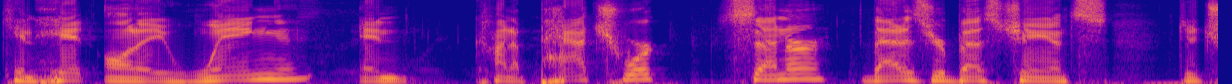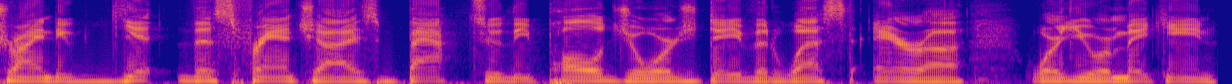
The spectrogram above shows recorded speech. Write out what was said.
can hit on a wing and kind of patchwork center, that is your best chance to trying to get this franchise back to the Paul George, David West era where you were making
